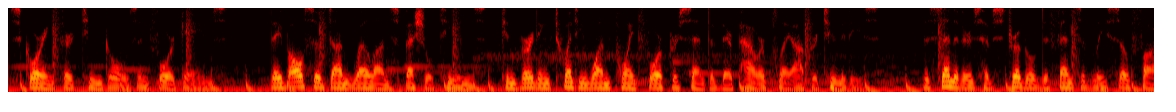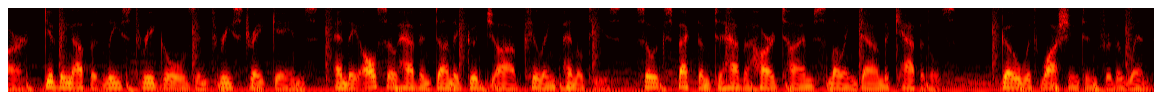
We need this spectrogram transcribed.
scoring 13 goals in four games. They've also done well on special teams, converting 21.4% of their power play opportunities. The Senators have struggled defensively so far, giving up at least three goals in three straight games, and they also haven't done a good job killing penalties, so expect them to have a hard time slowing down the Capitals. Go with Washington for the win.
